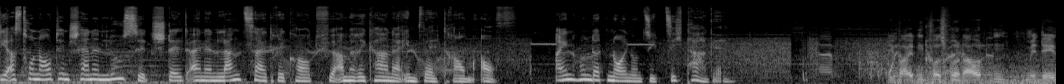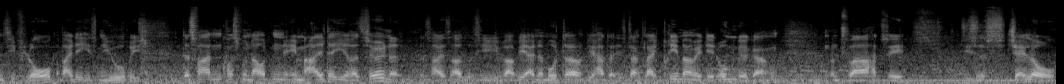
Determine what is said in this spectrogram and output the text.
Die Astronautin Shannon Lucid stellt einen Langzeitrekord für Amerikaner im Weltraum auf. 179 Tage. Die beiden Kosmonauten, mit denen sie flog, beide hießen Juri. Das waren Kosmonauten im Alter ihrer Söhne. Das heißt also, sie war wie eine Mutter und die hat, ist dann gleich prima mit denen umgegangen. Und zwar hat sie dieses Jello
